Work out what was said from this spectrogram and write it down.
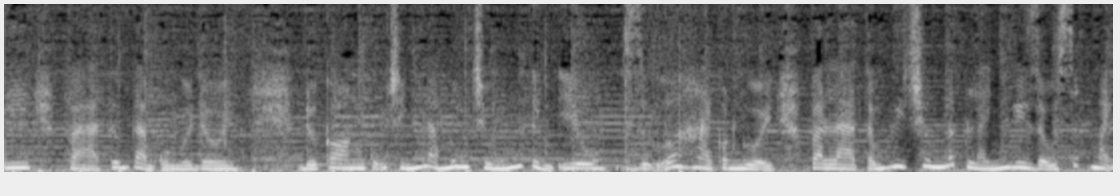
nghi và thương cảm của người đời. Đứa con cũng chính là minh chứng tình yêu giữa hai con người và là tấm huy chương lấp lánh ghi dấu sức mạnh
